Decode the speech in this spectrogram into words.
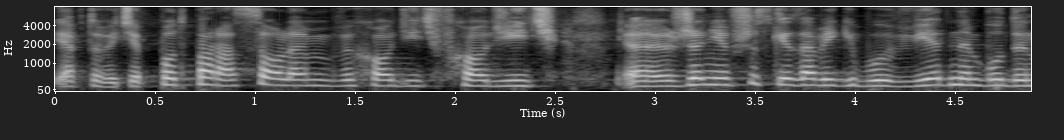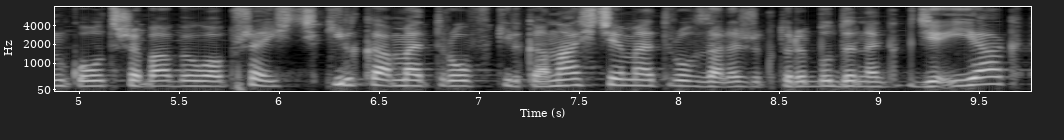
jak to wiecie, pod parasolem wychodzić, wchodzić, e, że nie wszystkie zabiegi były w jednym budynku, trzeba było przejść kilka metrów, kilkanaście metrów, zależy który budynek, gdzie i jak,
